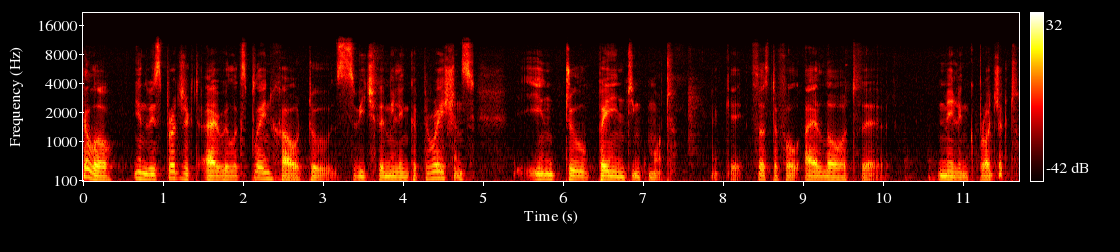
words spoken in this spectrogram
Hello, in this project I will explain how to switch the milling operations into painting mode. Okay, first of all I load the milling project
